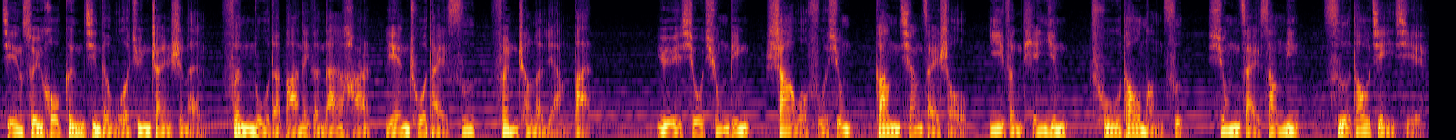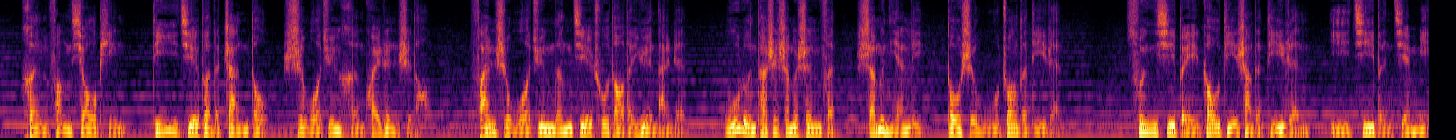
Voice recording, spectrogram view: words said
紧随后跟进的我军战士们愤怒地把那个男孩连戳带撕，分成了两半。越修穷兵，杀我父兄，钢枪在手，义愤填膺，出刀猛刺，熊仔丧命，刺刀见血，恨方消平。第一阶段的战斗使我军很快认识到，凡是我军能接触到的越南人，无论他是什么身份、什么年龄，都是武装的敌人。村西北高地上的敌人已基本歼灭。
